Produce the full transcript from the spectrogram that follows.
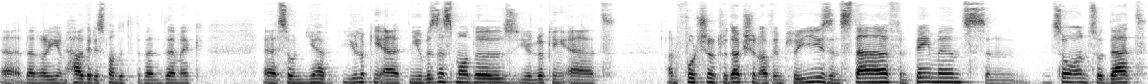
uh, that are how they responded to the pandemic. Uh, so you have you're looking at new business models. You're looking at unfortunate reduction of employees and staff and payments and so on. So that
